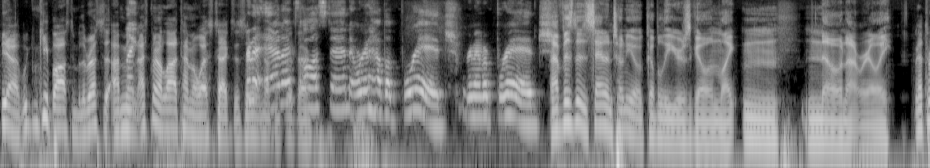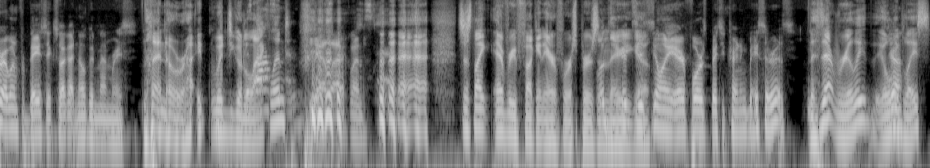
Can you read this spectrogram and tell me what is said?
Yeah, we can keep Austin, but the rest of I mean, Like- I spent a lot of time in West Texas. We're There gonna ain't nothing annex good there. Austin, and we're gonna have a bridge. We're gonna have a bridge. I visited San Antonio a couple of years ago, and like, mm, no, not really. That's where I went for basic, so I got no good memories. I know, right? Would you go to Lackland? Yeah, Lackland. Just like every fucking Air Force person. Well, there you go. It's the only Air Force basic training base there is. Is that really the only Yeah. place?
